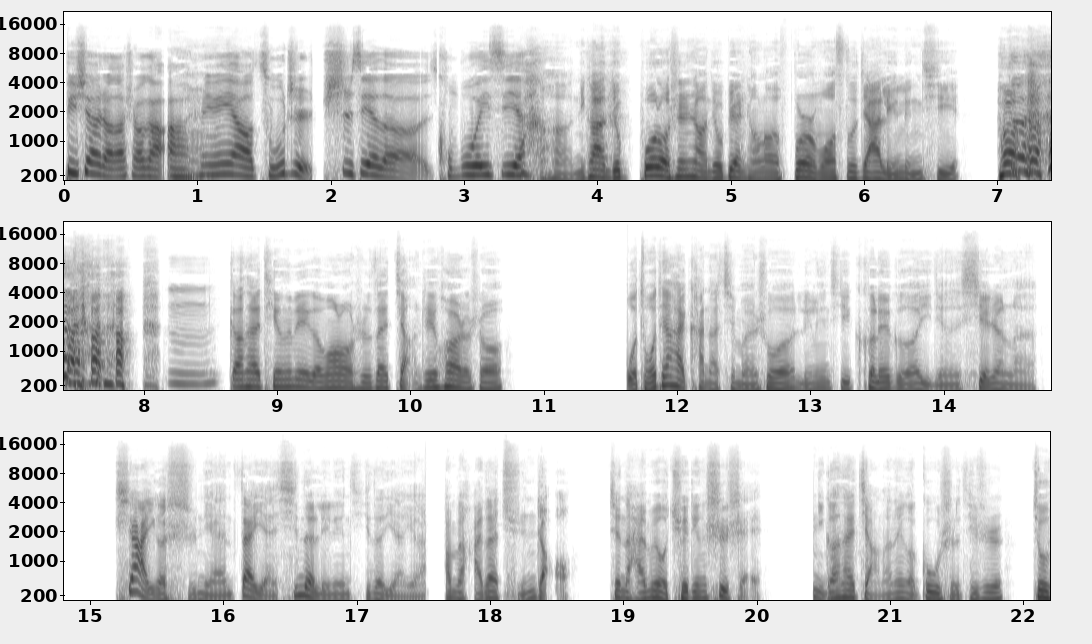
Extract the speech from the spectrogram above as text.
必须要找到手稿啊，嗯因为要阻止世界的恐怖危机啊。啊你看，就波洛身上就变成了福尔摩斯加零零七。嗯刚才听这个汪老师在讲这块儿的时候，我昨天还看到新闻说，零零七克雷格已经卸任了，下一个十年再演新的零零七的演员，他们还在寻找，现在还没有确定是谁。你刚才讲的那个故事，其实就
